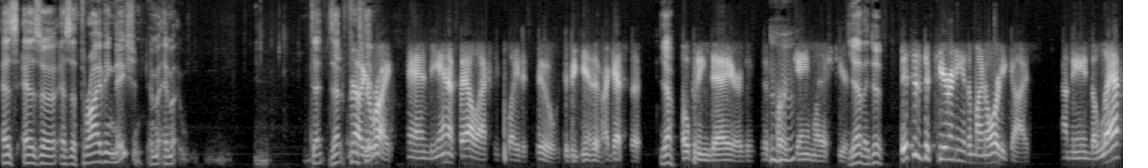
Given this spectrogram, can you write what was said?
as as a as a thriving nation. Am, am, that is that fair No, you're right. And the NFL actually played it too to begin. I guess the Yeah, opening day or the, the Mhm. first game last year. yeah, they did. This is the tyranny of the minority, guys. I mean, the left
